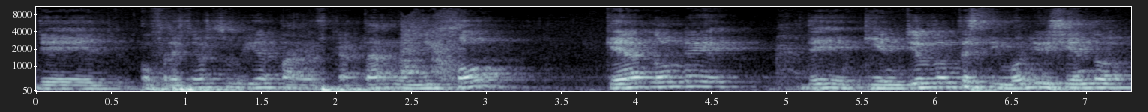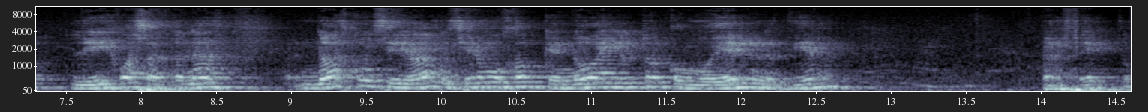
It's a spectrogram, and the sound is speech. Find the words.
de ofrecer su vida para rescatarnos. Dijo que era el hombre de quien Dios dio testimonio diciendo, le dijo a Satanás, ¿no has considerado, mi siervo Job, que no hay otro como él en la tierra? Perfecto,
